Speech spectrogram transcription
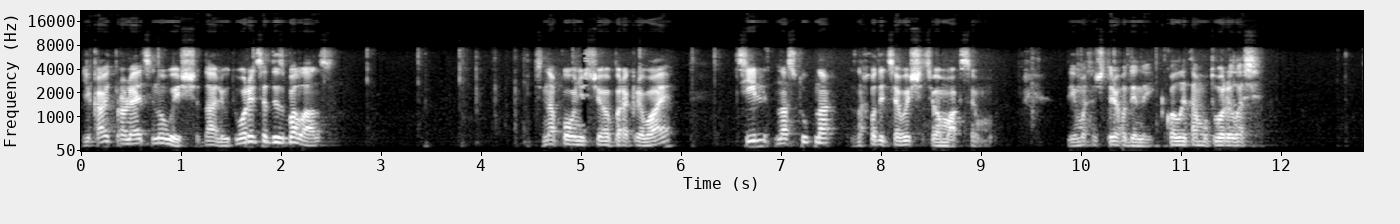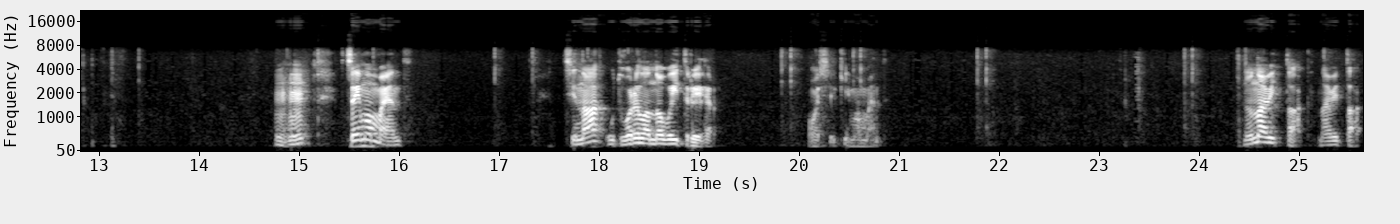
Яка відправляє ціну вище. Далі утворюється дисбаланс. Ціна повністю його перекриває. Ціль наступна знаходиться вище цього максимуму. Дивимося на 4 години, коли там утворилась. Угу. В цей момент ціна утворила новий тригер. Ось який момент. Ну, навіть так, навіть так.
